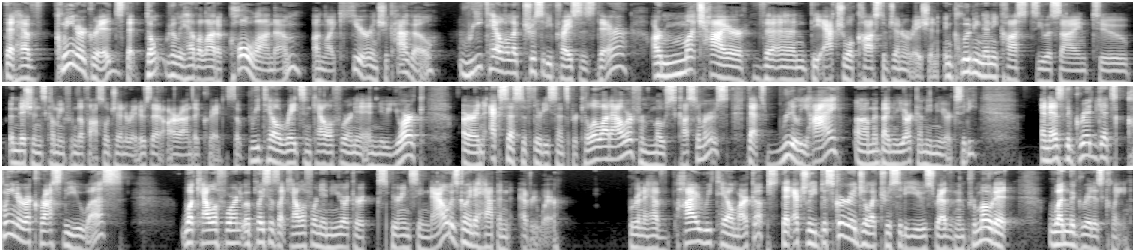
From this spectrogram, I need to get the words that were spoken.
that have cleaner grids that don't really have a lot of coal on them, unlike here in Chicago, retail electricity prices there are much higher than the actual cost of generation, including any costs you assign to emissions coming from the fossil generators that are on the grid. So, retail rates in California and New York are in excess of 30 cents per kilowatt hour for most customers. That's really high. Um, and by New York, I mean New York City. And as the grid gets cleaner across the US, what California, what places like California and New York are experiencing now is going to happen everywhere. We're going to have high retail markups that actually discourage electricity use rather than promote it when the grid is clean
